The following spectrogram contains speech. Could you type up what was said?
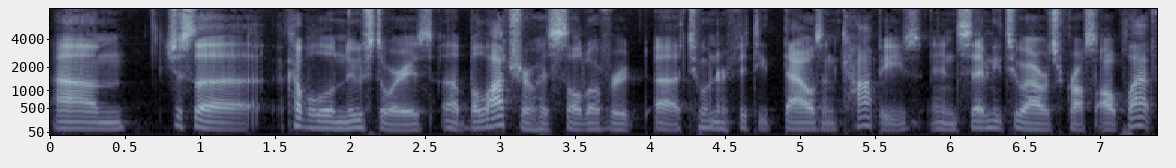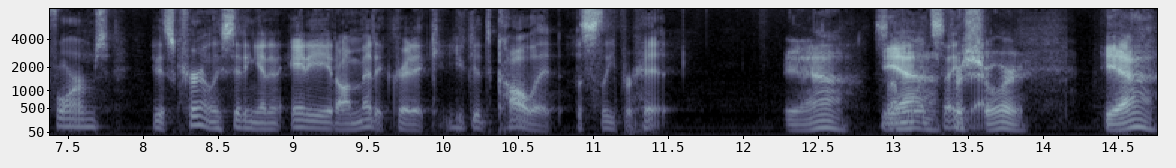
Um, just a, a couple of little news stories. Uh, Balatro has sold over uh, 250,000 copies in 72 hours across all platforms. It is currently sitting at an 88 on Metacritic. You could call it a sleeper hit. Yeah, Some yeah, for that. sure. Yeah.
